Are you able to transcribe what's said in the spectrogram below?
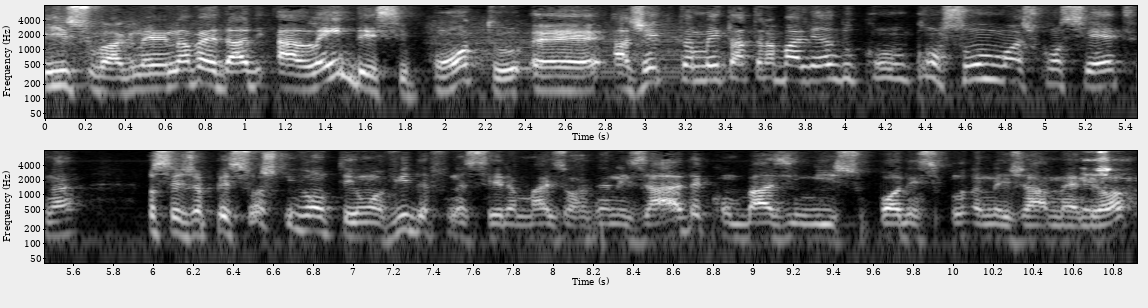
isso, Wagner. Na verdade, além desse ponto, é, a gente também está trabalhando com um consumo mais consciente, né? Ou seja, pessoas que vão ter uma vida financeira mais organizada, com base nisso, podem se planejar melhor,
